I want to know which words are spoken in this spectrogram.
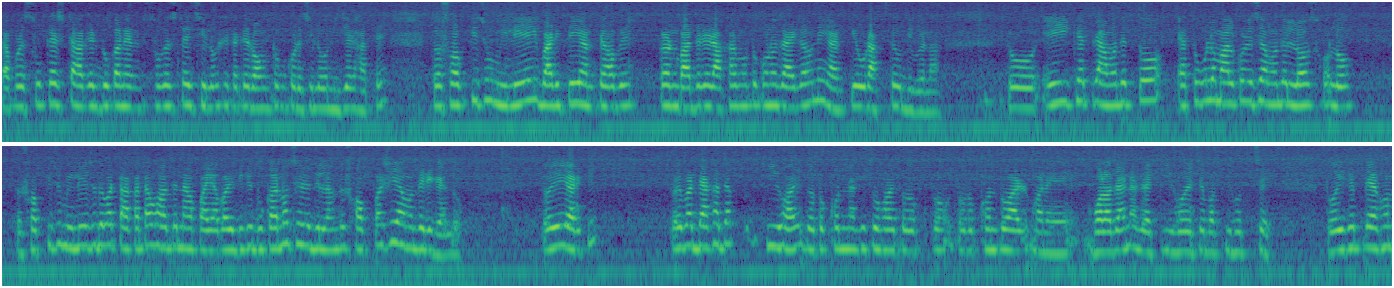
তারপরে সুকেশটা আগের দোকানের, সুকেশটাই ছিল, সেটাকে রং টং করেছিল নিজের হাতে। তো সব কিছু মিলিয়েই বাড়িতেই আনতে হবে, কারণ বাজারে রাখার মতো কোনো জায়গাও নেই, আর কেউ রাখতেও দিবে না। তো এই ক্ষেত্রে আমাদের তো এতগুলো মাল করেছে, আমাদের লস হলো। তো সব কিছু মিলিয়ে যদি আবার টাকাটাও হাতে না পাই, আবার এদিকে দোকানও ছেড়ে দিলাম, তো সব পাশেই আমাদেরই গেল। তো এই আর কি। তো এবার দেখা যাক কি হয়, যতক্ষণ না কিছু হয় ততক্ষণ তো আর মানে বলা যায় না যে কি হয়েছে বা কি হচ্ছে। তো এই ক্ষেত্রে এখন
